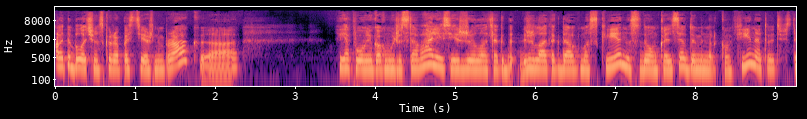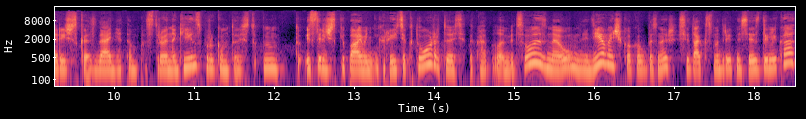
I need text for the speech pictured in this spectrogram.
Это был очень скоропостижный брак. Я помню, как мы расставались. Я жила тогда, жила тогда в Москве на Садовом кольце в доме Наркомфина. Это вот историческое здание, там построено Гинзбургом, то есть ну, исторический памятник архитектуры. То есть я такая была амбициозная, умная девочка, как бы, знаешь, все так смотреть на себя издалека.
